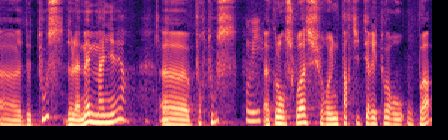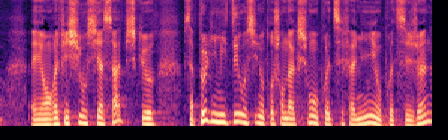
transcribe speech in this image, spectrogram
euh, de tous de la même manière pour tous, que l'on soit sur une partie du territoire ou, pas. Et on réfléchit aussi à ça, puisque ça peut limiter aussi notre champ d'action auprès de ces familles, auprès de ces jeunes.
